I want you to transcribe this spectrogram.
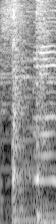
Christmas.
